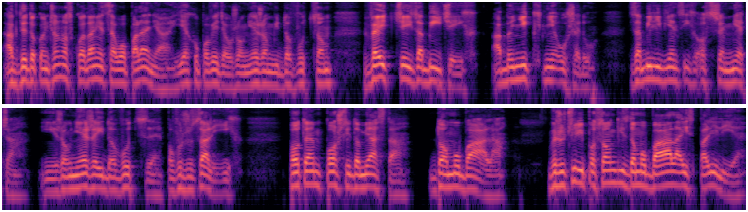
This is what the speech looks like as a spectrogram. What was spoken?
A gdy dokończono składanie całopalenia, Jehu powiedział żołnierzom i dowódcom: Wejdźcie i zabijcie ich, aby nikt nie uszedł. Zabili więc ich ostrzem miecza i żołnierze i dowódcy powyrzucali ich. Potem poszli do miasta, domu Baala. Wyrzucili posągi z domu Baala i spalili je.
